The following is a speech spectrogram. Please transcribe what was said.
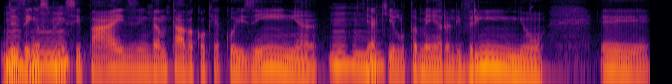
desenhos uhum. principais, inventava qualquer coisinha, uhum. e aquilo também era livrinho. É,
